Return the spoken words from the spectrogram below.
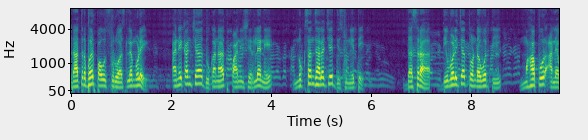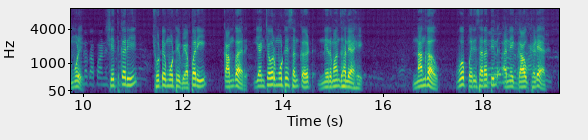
रात्रभर पाऊस सुरू असल्यामुळे अनेकांच्या दुकानात पाणी शिरल्याने नुकसान झाल्याचे दिसून येते. दसरा दिवाळीच्या तोंडावरती महापूर आल्यामुळे शेतकरी छोटे मोठे व्यापारी कामगार यांच्यावर मोठे संकट निर्माण झाले आहे. नांदगाव व परिसरातील अनेक गावखेड्यात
